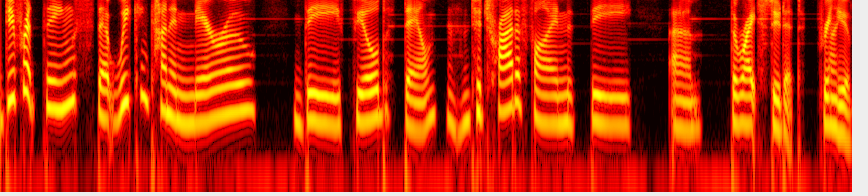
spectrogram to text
different things that we can kind of narrow the field down Mhm. to try to find the um, the right student for Right. you.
